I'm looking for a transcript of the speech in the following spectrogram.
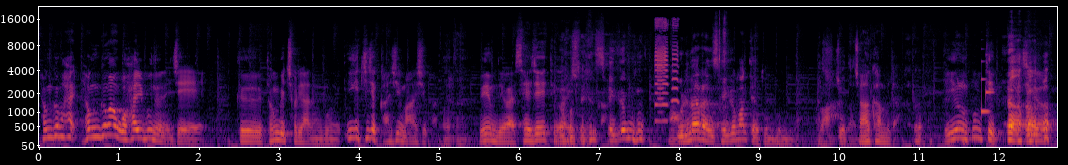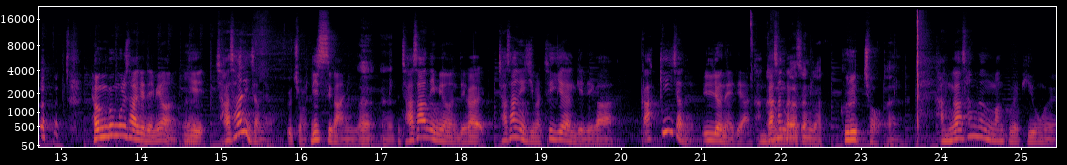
현금 할- 현금하고 할부는 이제 그 경비 처리하는 분 이게 진짜 관심이 많으실 것 같아요. 어, 어. 왜냐면 내가 세제 혜택을 있으니까. 세금 우리나라는 세금밖에 돈 법니다. 와, 아시죠? 다들? 정확합니다. 이런 꿀팁. 지금 현금으로 사게 되면 이게 자산이잖아요. 그렇죠. 리스가 아니고. 네, 네. 자산이면 내가 자산이지만 특이한 게 내가 깎이잖아요. 1년에 대한 강가상각. 감가상각. 그렇죠. 네. 강가상각만큼의 비용을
